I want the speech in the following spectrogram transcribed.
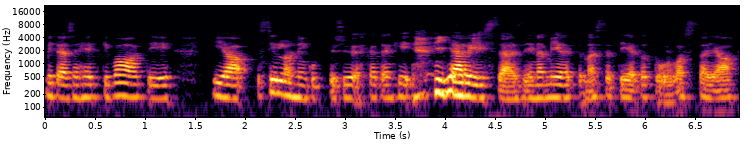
mitä se hetki vaatii. Ja silloin niin kuin pysyy ehkä jotenkin järjissään siinä mielettömässä tietotulvassa ja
